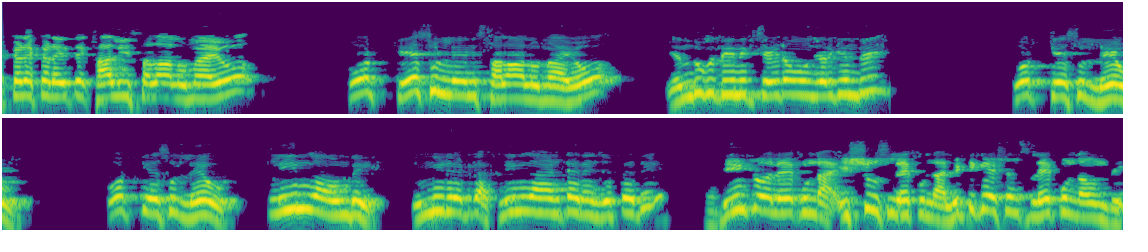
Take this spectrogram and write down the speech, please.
ఎక్కడెక్కడైతే ఖాళీ స్థలాలు ఉన్నాయో కోర్టు కేసులు లేని స్థలాలు ఉన్నాయో ఎందుకు దీనికి చేయడం జరిగింది? కోర్టు కేసులు లేవు. కోర్టు కేసులు లేవు. క్లీన్గా ఉంది. ఇమ్మీడియట్గా క్లీన్గా అంటే నేను చెప్పేది దీంట్లో లేకుండా ఇష్యూస్ లేకుండా లిటిగేషన్స్ లేకుండా ఉంది.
